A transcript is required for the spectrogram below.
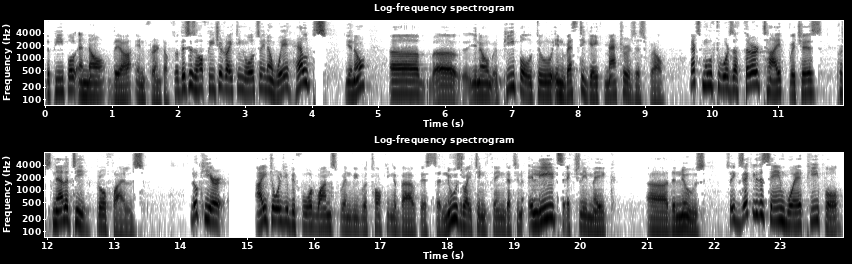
the people and now they are in front of. So this is how feature writing also, in a way, helps, you know, uh, uh, you know people to investigate matters as well. Let's move towards a third type, which is personality profiles. Look here. I told you before once when we were talking about this uh, news writing thing that elites actually make uh, the news. So exactly the same way people,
